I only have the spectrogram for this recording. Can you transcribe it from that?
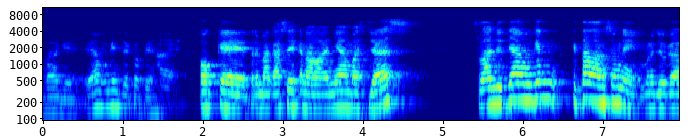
apalagi ya mungkin cukup ya Oke, terima kasih kenalannya Mas Jas. Selanjutnya mungkin kita langsung nih menuju ke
